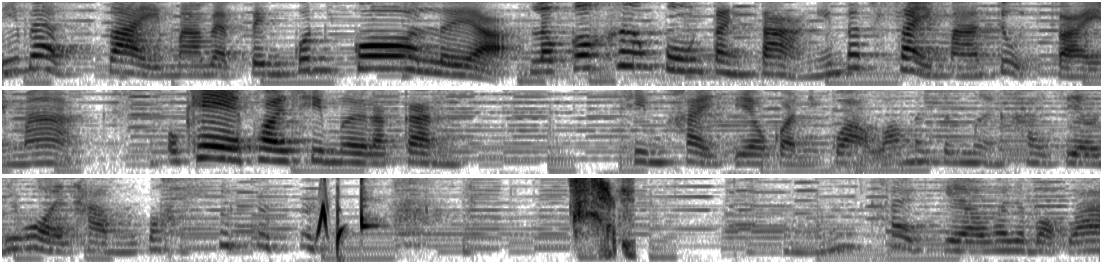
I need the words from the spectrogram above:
นี่แบบใส่มาแบบเป็นก้อนๆเลยอะแล้วก็เครื่องปรุงต่างๆ นี่แบบใส่มาจุใจมาก โอเคพลอยชิมเลยละกัน ชิมไข่เจียวก่อนดีกว่าว่ามันจะเหมือนไข่เจียวที่พลอยทำหรือเปล่าอืมไข่เจียวพลอยจะบอกว่า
